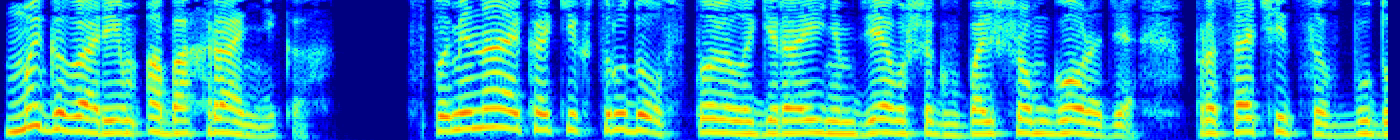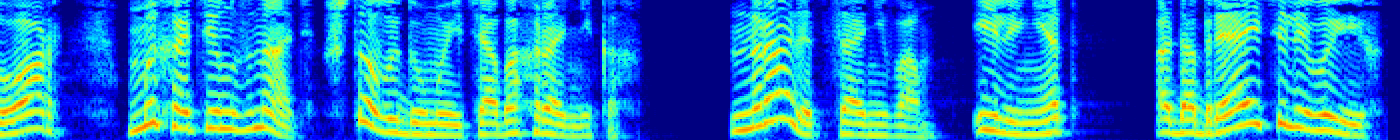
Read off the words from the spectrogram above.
мы говорим об охранниках. Вспоминая, каких трудов стоило героиням девушек в большом городе просочиться в будуар, мы хотим знать, что вы думаете об охранниках. Нравятся они вам или нет? Одобряете ли вы их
